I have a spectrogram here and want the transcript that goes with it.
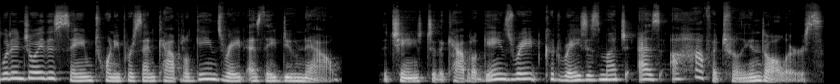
would enjoy the same 20% capital gains rate as they do now. The change to the capital gains rate could raise as much as a half a trillion dollars.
